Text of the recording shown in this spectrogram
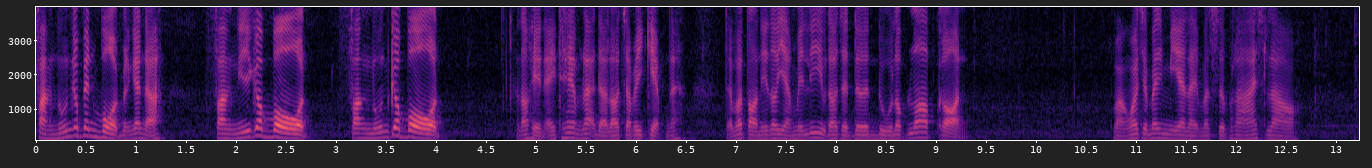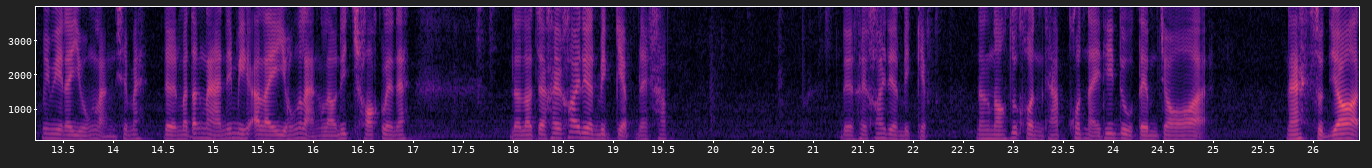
ฝั่งนู้นก็เป็นโบสถ์เหมือนกันเหรอ ฝั่งนี้ก็โบสถ์ ฝั่งนู้นก็โบสถ์ เราเห็นไอเทมแล้ว เดี๋ยวเราจะไปเก็บนะ แต่ว่าตอนนี้เรายังไม่รีบ เราจะเดินดูรอบๆก่อน หวังว่าจะไม่มีอะไรมาเซอร์ไพรส์เรา ไม่มีอะไรอยู่ข้างหลังใช่ไหม เดินมาตั้งนานนี่มีอะไรอยู่ข้างหลังเรา นี่ช็อกเลยนะ เดี๋ยวเราจะค่อย ๆเดินไปเก็บนะครับ เดินค่อย ๆ เดินไปเก็บน้องๆทุกคนครับ คนไหนที่ดูเต็มจอนะ สุดยอด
